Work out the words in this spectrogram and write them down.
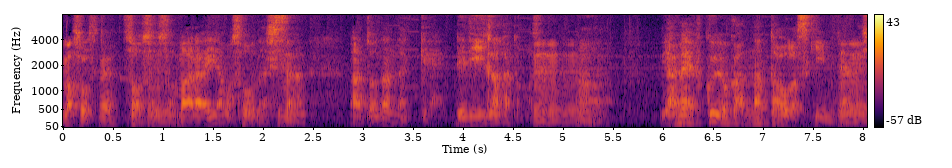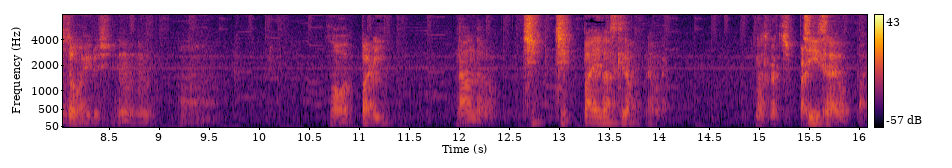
まあそうですね。そうそうそう、ん。マライアもそうだしさ、うん。あとなんだっけ。レディー・ガガとかさ、うんうんうん。やべえふくよかになった方が好きみたいな人もいるしね、うんうん。うんそうやっぱりなんだろうちちっぱいが好きだもんね俺。なんすかちっぱい小さいおっぱい。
